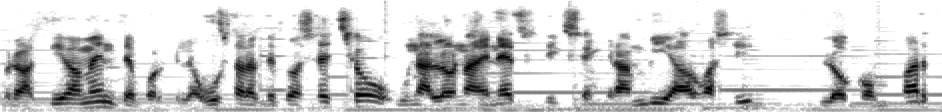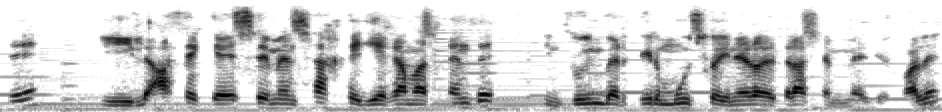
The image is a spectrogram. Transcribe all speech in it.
proactivamente, porque le gusta lo que tú has hecho, una lona de Netflix en Gran Vía o algo así, lo comparte y hace que ese mensaje llegue a más gente sin tú invertir mucho dinero detrás en medios, ¿vale?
